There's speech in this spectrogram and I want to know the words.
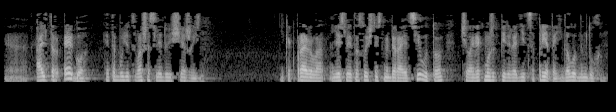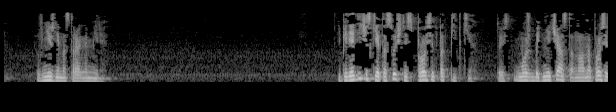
э, альтер-эго, это будет ваша следующая жизнь. И, как правило, если эта сущность набирает силу, то человек может переродиться претой, голодным духом в нижнем астральном мире. И периодически эта сущность просит подпитки – то есть, может быть, не часто, но она просит,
